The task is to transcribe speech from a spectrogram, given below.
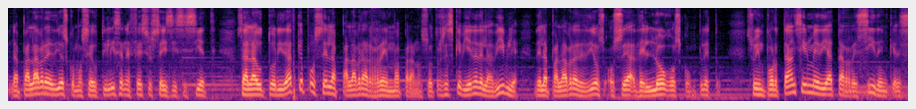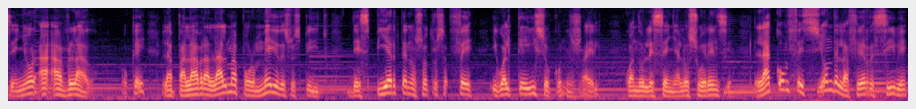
la palabra de Dios como se utiliza en Efesios 6, 17. O sea, la autoridad que posee la palabra rema para nosotros es que viene de la Biblia, de la palabra de Dios, o sea, del logos completo. Su importancia inmediata reside en que el Señor ha hablado la palabra al alma por medio de su espíritu. Despierta en nosotros fe, igual que hizo con Israel cuando le señaló su herencia. La confesión de la fe recibe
